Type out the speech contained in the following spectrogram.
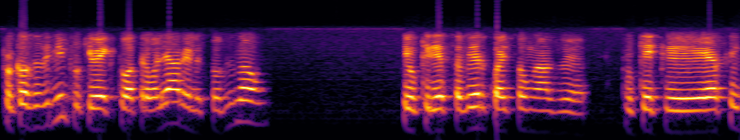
por causa de mim, porque eu é que estou a trabalhar, eles todos não. Eu queria saber quais são as. porque é que é assim.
